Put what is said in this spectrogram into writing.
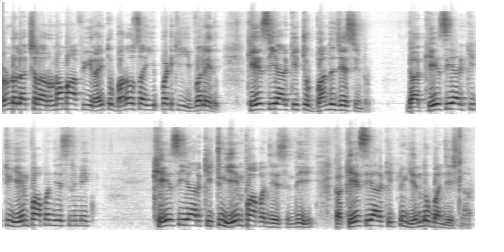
రెండు లక్షల రుణమాఫీ రైతు భరోసా ఇప్పటికీ ఇవ్వలేదు. కేసీఆర్ కిట్టు బంద్ చేసిండ్రు. గా కేసీఆర్ కిట్టు ఏం పాపం చేసింది మీకు? కేసీఆర్ కిట్టు ఏం పాపం చేసింది? ఇక కేసీఆర్ కిట్ను ఎందుకు బంద్ చేసినారు?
